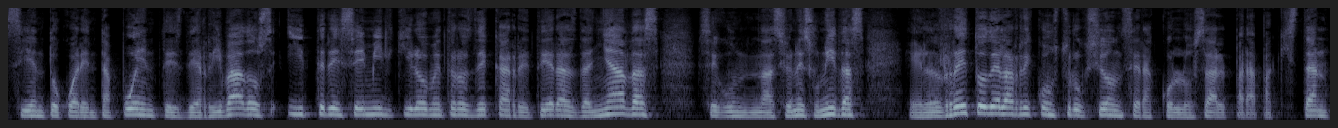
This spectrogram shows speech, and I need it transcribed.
140 puentes derribados y 13.000 kilómetros de carreteras dañadas, según Naciones Unidas, el reto de la reconstrucción será colosal para Pakistán,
